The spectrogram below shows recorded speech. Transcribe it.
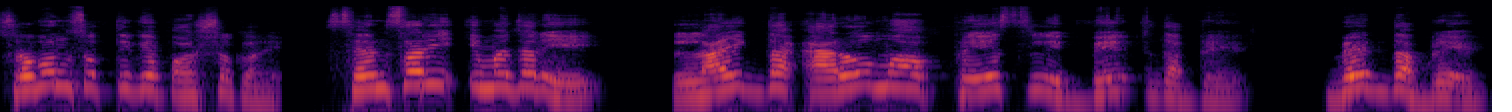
শ্রবণ শক্তিকে স্পর্শ করে। Sensory imagery like the aroma of freshly baked the bread bake the bread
